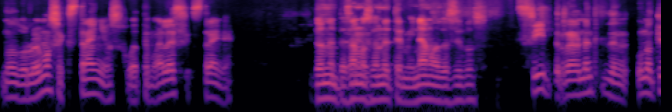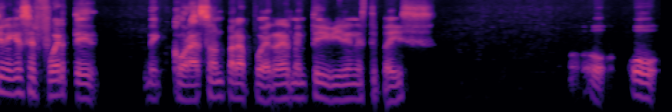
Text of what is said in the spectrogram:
nos volvemos extraños. Guatemala es extraña. ¿Dónde empezamos y dónde terminamos, dos? Sí, realmente uno tiene que ser fuerte de corazón para poder realmente vivir en este país. O, o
